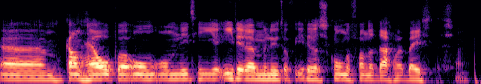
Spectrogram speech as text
Um, kan helpen om, om niet hier iedere minuut of iedere seconde van de dag mee bezig te zijn.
